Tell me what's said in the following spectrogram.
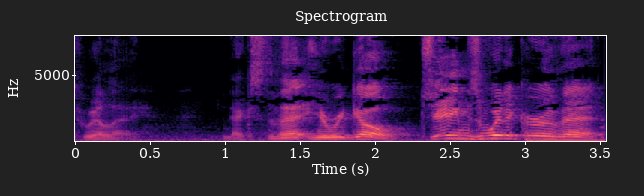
to LA. Next event, here we go. James Whitaker event.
